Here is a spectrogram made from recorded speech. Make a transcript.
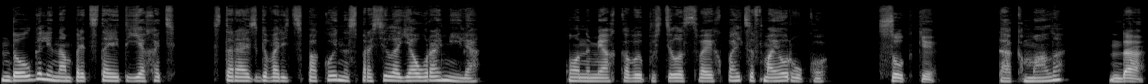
«Долго ли нам предстоит ехать?» Стараясь говорить спокойно, спросила я у Рамиля. Он мягко выпустил из своих пальцев мою руку. «Сутки». «Так мало?» «Да.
